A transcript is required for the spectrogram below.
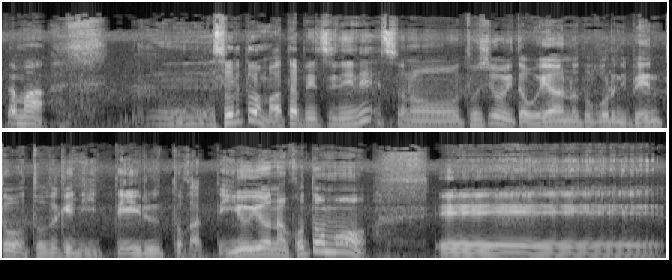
だまあ、それとはまた別にね、その、年老いた親のところに弁当を届けに行っているとかっていうようなことも、え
